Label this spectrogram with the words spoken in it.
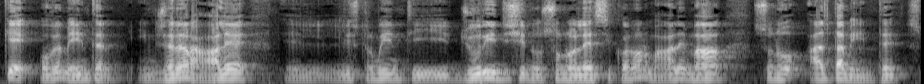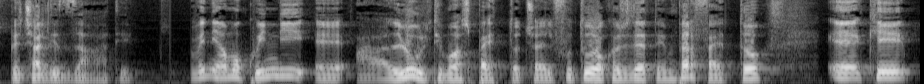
che ovviamente in generale eh, gli strumenti giuridici non sono lessico normale ma sono altamente specializzati. Veniamo quindi eh, all'ultimo aspetto, cioè il futuro cosiddetto imperfetto, che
